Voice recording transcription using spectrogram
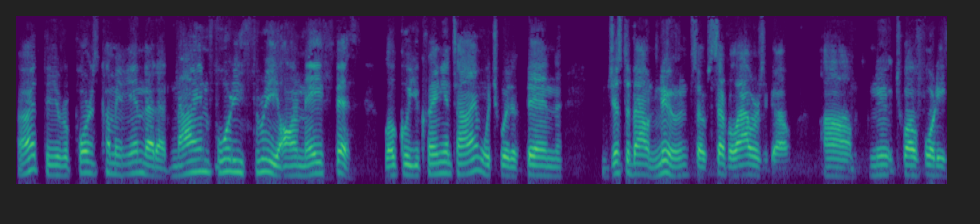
All right, the report is coming in that at 9:43 on May 5th, local Ukrainian time, which would have been just about noon, so several hours ago. Um, noon, 12:40.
